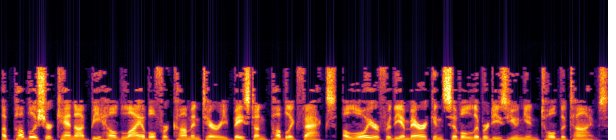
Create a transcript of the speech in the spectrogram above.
A publisher cannot be held liable for commentary based on public facts, a lawyer for the American Civil Liberties Union told The Times.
